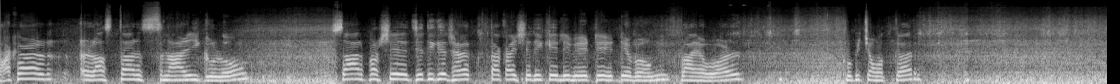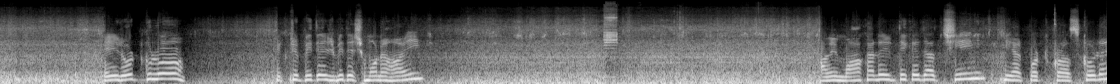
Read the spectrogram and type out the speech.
ঢাকার রাস্তার স্নারিগুলো চারপাশে যেদিকে তাকায় সেদিকে এলিভেটেড এবং ফ্লাইওভার খুবই চমৎকার। এই রোডগুলো একটু বিদেশ বিদেশ মনে হয়। আমি মহাখালীর দিকে যাচ্ছি এয়ারপোর্ট ক্রস করে।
